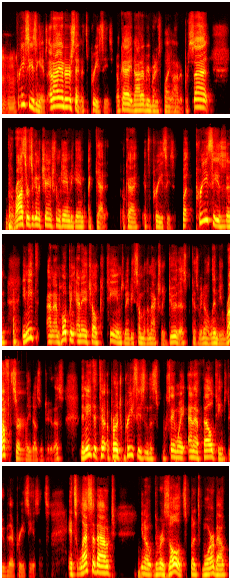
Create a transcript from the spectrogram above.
mm-hmm. preseason games and i understand it's preseason okay not everybody's playing 100% the rosters are going to change from game to game i get it okay? It's preseason. But preseason you need to, and i'm hoping nhl teams maybe some of them actually do this because we know lindy ruff certainly doesn't do this. They need to t- approach preseason the same way nfl teams do their preseasons. It's less about you know the results but it's more about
